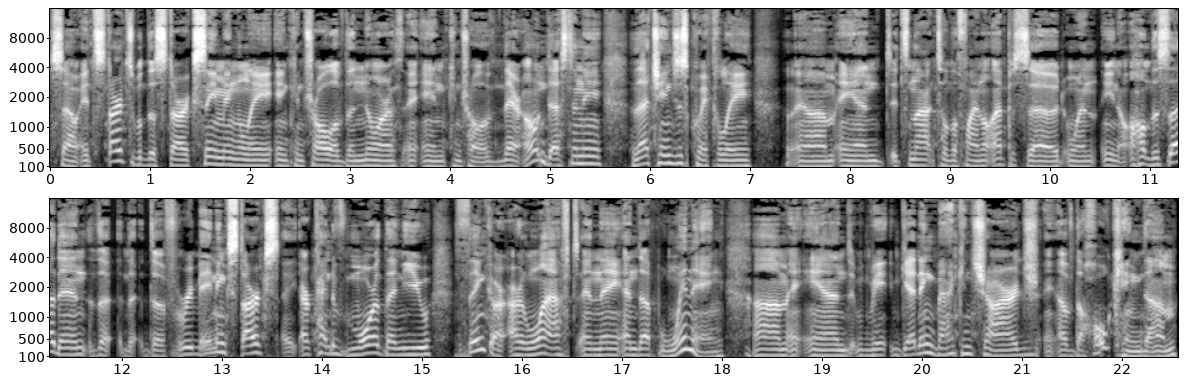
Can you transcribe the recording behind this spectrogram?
So it starts with the Starks seemingly in control of the North, and in control of their own destiny. That changes quickly, um, and it's not till the final episode when you know all of a sudden the the, the remaining Starks are kind of more than you think are, are left, and they end up winning um, and getting back in charge of the whole kingdom,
